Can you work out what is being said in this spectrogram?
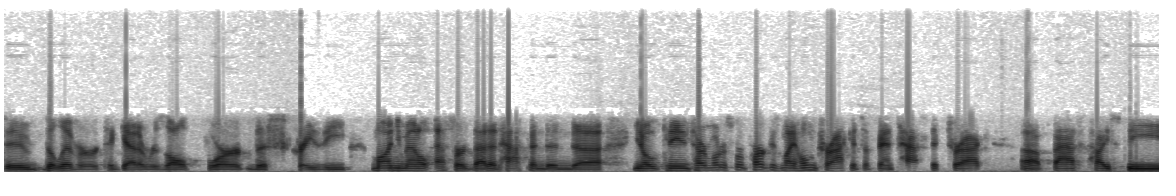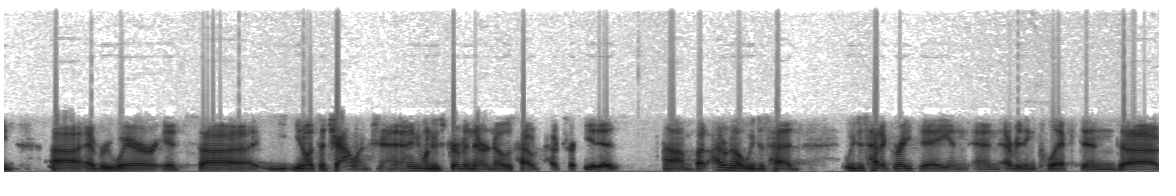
to deliver to get a result for this crazy monumental effort that had happened. And, uh, you know, Canadian Tire Motorsport Park is my home track. It's a fantastic track, uh, fast, high speed. Uh, everywhere, it's uh, you know it's a challenge. Anyone who's driven there knows how how tricky it is. Um, but I don't know. We just had we just had a great day and and everything clicked and uh,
